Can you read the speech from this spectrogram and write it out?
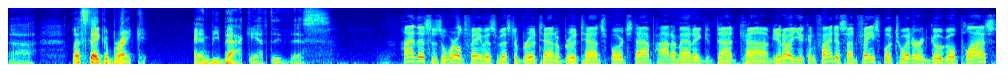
uh, let's take a break and be back after this. Hi, this is the world famous Mr. Brewtown of BrewtownSports.podomatic.com. You know, you can find us on Facebook, Twitter, and Google Plus.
